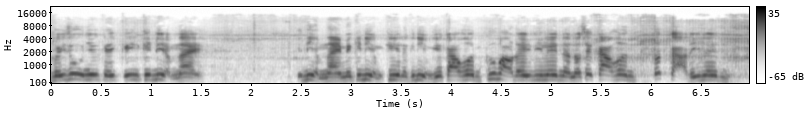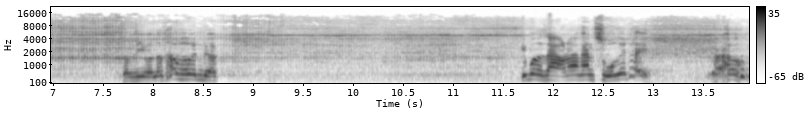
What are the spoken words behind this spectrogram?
ví dụ như cái cái cái điểm này cái điểm này với cái điểm kia là cái điểm kia cao hơn. Cứ vào đây đi lên là nó sẽ cao hơn. Tất cả đi lên. Làm gì mà nó thấp hơn được? Cái bờ rào nó đang ăn xuống hết thầy. Phải không?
